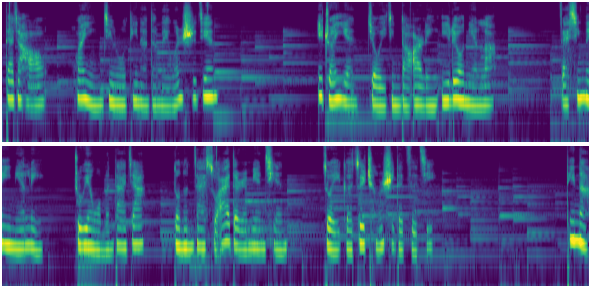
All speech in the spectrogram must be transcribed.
大家好，欢迎进入蒂娜的美文时间。一转眼就已经到二零一六年了，在新的一年里，祝愿我们大家都能在所爱的人面前做一个最诚实的自己。蒂娜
